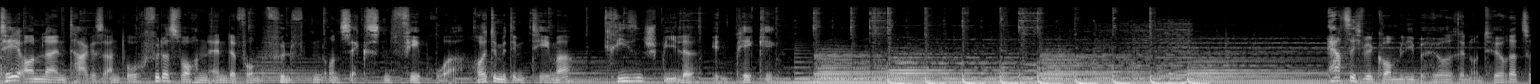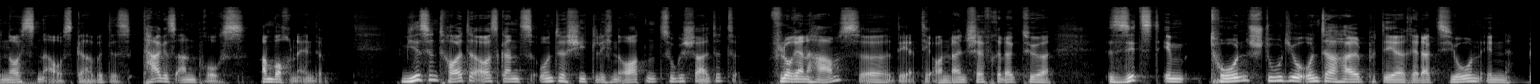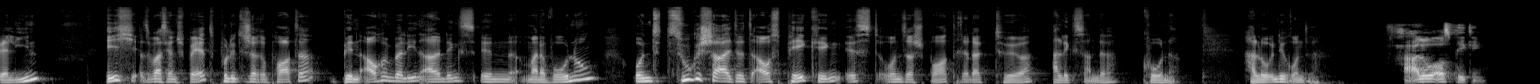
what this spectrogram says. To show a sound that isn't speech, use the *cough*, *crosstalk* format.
T-Online-Tagesanbruch für das Wochenende vom 5. und 6. Februar. Heute mit dem Thema Krisenspiele in Peking. Herzlich willkommen, liebe Hörerinnen und Hörer, zur neuesten Ausgabe des Tagesanbruchs am Wochenende. Wir sind heute aus ganz unterschiedlichen Orten zugeschaltet. Florian Harms, äh, der T-Online-Chefredakteur, sitzt im Tonstudio unterhalb der Redaktion in Berlin. Ich, Sebastian Späth, politischer Reporter, bin auch in Berlin, allerdings in meiner Wohnung. Und zugeschaltet aus Peking ist unser Sportredakteur Alexander Kohne. Hallo in die Runde. Hallo aus Peking.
